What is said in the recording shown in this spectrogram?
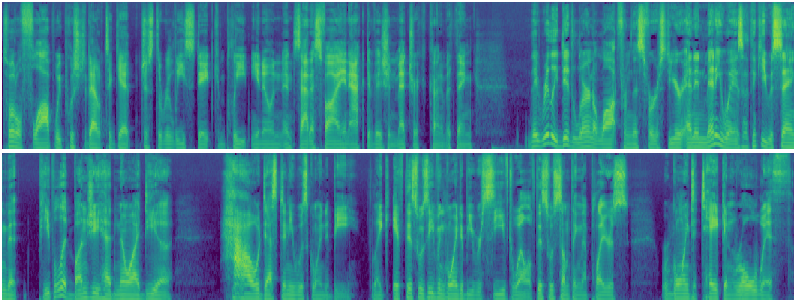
total flop. We pushed it out to get just the release date complete, you know, and, and satisfy an Activision metric kind of a thing. They really did learn a lot from this first year, and in many ways, I think he was saying that people at Bungie had no idea how Destiny was going to be. Like, if this was even going to be received well, if this was something that players were going to take and roll with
